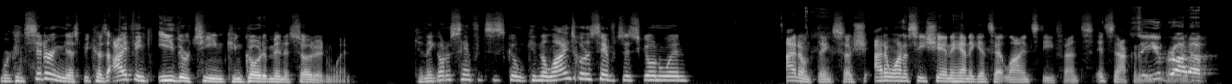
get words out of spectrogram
we're considering this because I think either team can go to Minnesota and win. Can they go to San Francisco? Can the Lions go to San Francisco and win? I don't think so. I don't want to see Shanahan against that Lions defense. It's not going to. Be. So you brought up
